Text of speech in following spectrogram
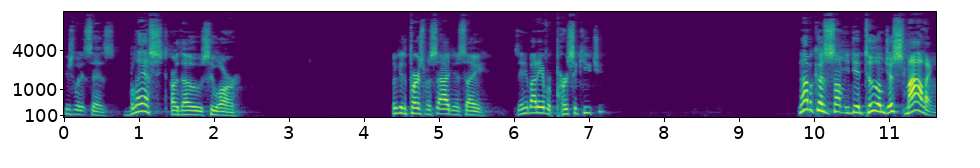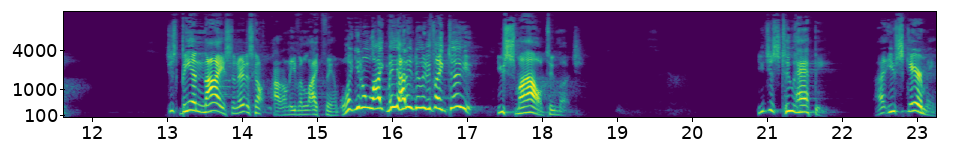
Here's what it says Blessed are those who are. Look at the person beside you and say, Does anybody ever persecute you? Not because of something you did to them, just smiling. Just being nice, and they're just going, I don't even like them. Well, you don't like me? I didn't do anything to you. You smile too much. You're just too happy. I, you scare me.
